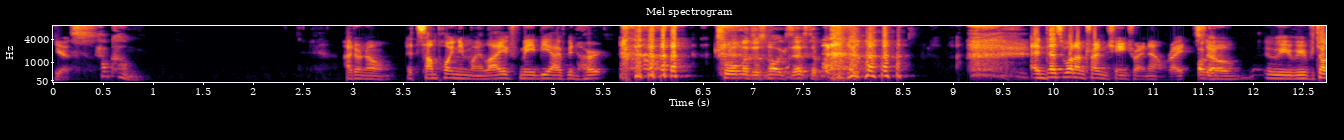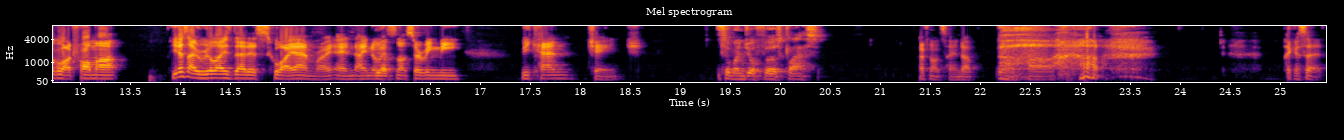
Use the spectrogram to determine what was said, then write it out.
yes. How come? I don't know. At some point in my life, maybe I've been hurt. Trauma does not exist. and that's what I'm trying to change right now, right? Okay. So we, we talk about trauma. Yes, I realize that is who I am, right? And I know Yeah. it's not serving me. We can change. so when's your first class? I've not signed up. Uh, like I said,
